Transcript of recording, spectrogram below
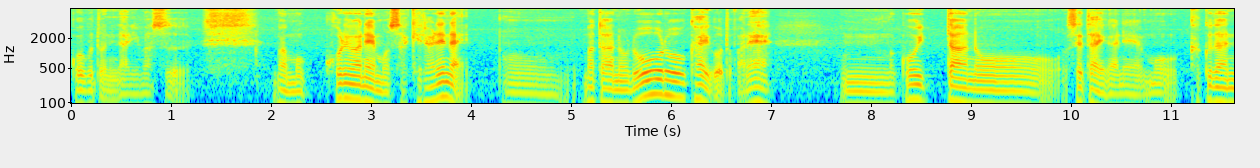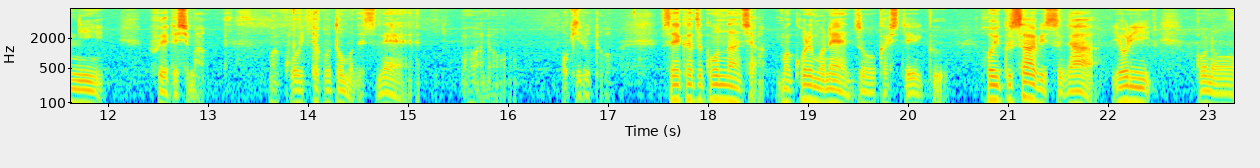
こういうことになります。まあもうこれはねもう避けられない。うん。またあの老老介護とかねうんこういったあの世帯がねもう格段に増えてしまう、まあ、こういったこともですねあの起きると。生活困難者、まあ、これもね増加していく。保育サービスがよりこの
